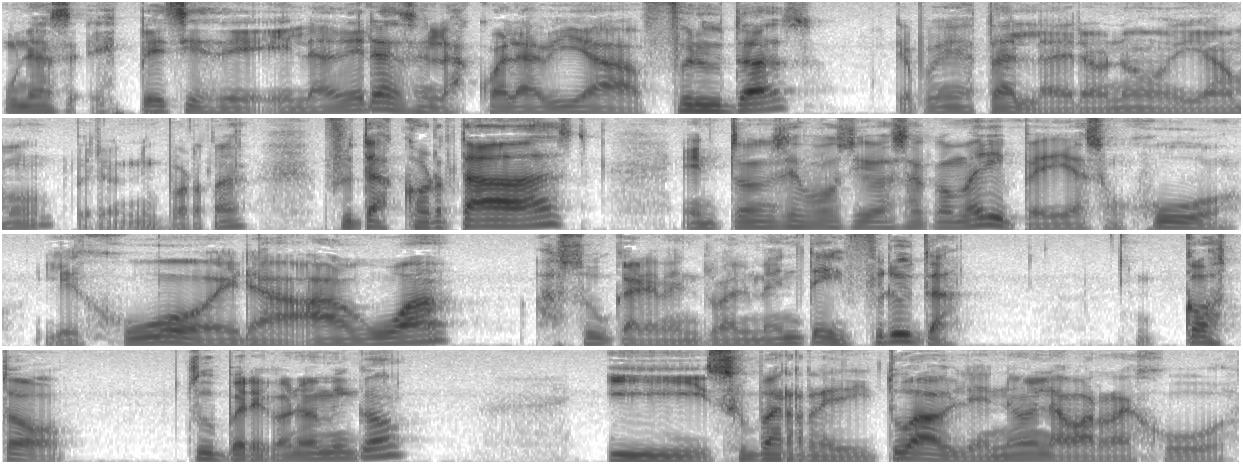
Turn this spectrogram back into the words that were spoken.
unas especies de heladeras en las cuales había frutas, que podían estar heladera o no, digamos, pero no importa, frutas cortadas, entonces vos ibas a comer y pedías un jugo, y el jugo era agua, azúcar eventualmente y fruta. Costo súper económico y súper redituable, ¿no? En la barra de jugos.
